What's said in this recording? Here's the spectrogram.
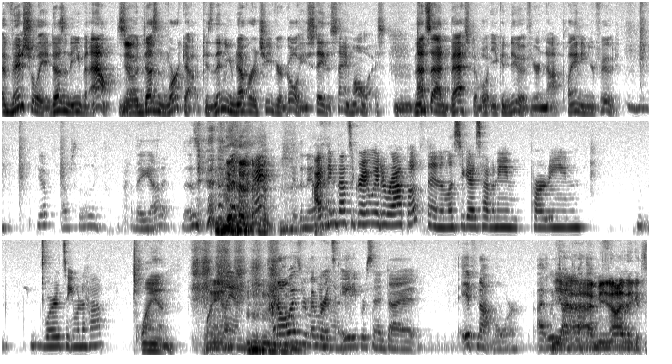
eventually it doesn't even out. So Yeah. it doesn't work out because then you never achieve your goal. You stay the same always. Mm-hmm. And that's at best of what you can do if you're not planning your food. Mm-hmm. Yep. Absolutely. They got it. Okay. Hit the nail I think that's a great way to wrap up then, unless you guys have any parting words that you want to have. Plan. Plan. Plan. and always remember it's 80% diet, if not more, I, we've talked about yeah, that I mean, I think it's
